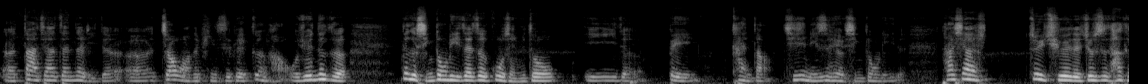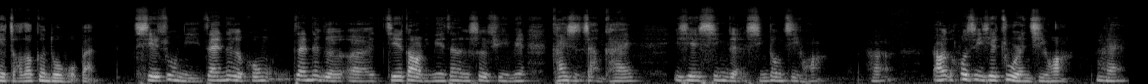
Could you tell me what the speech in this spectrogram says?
呃大家在那里的呃交往的品质可以更好。我觉得那个那个行动力在这个过程里面都一一的被看到。其实你是很有行动力的。他现在最缺的就是他可以找到更多伙伴。协助你在那个空，在那个呃街道里面，在那个社区里面开始展开一些新的行动计划，啊，然后或是一些助人计划，哎，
